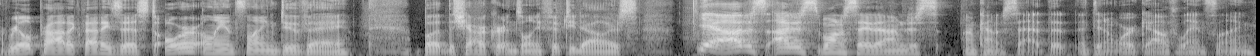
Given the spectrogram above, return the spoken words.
a real product that exists, or a Lance Laing duvet, but the shower curtain's only fifty dollars. Yeah, I just I just want to say that I'm just I'm kind of sad that it didn't work out with Lance Laing.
